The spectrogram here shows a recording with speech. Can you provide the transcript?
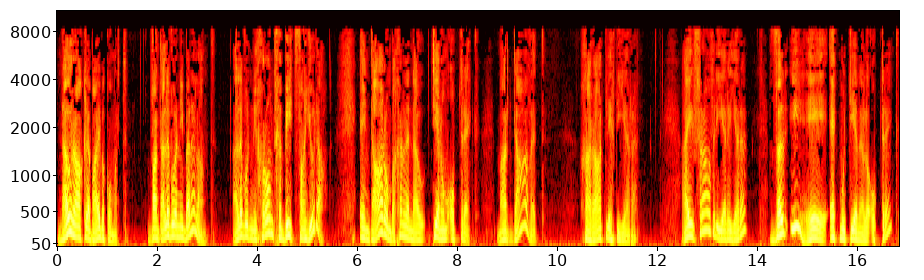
nou raak hulle baie bekommerd want hulle woon in die binneland. Hulle woon in die grondgebied van Juda. En daarom begin hulle nou teen hom optrek. Maar Dawid gaan raadpleeg die Here. Hy vra vir die Here, Here, wil U hê ek moet teen hulle optrek?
